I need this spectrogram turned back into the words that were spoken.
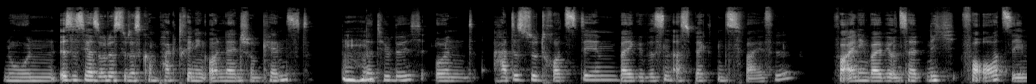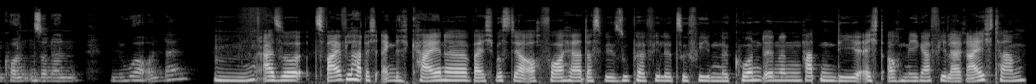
Nun ist es ja so, dass du das Kompakttraining online schon kennst, mhm. natürlich. Und hattest du trotzdem bei gewissen Aspekten Zweifel? Vor allen Dingen, weil wir uns halt nicht vor Ort sehen konnten, sondern nur online. Mhm, also Zweifel hatte ich eigentlich keine, weil ich wusste ja auch vorher, dass wir super viele zufriedene Kundinnen hatten, die echt auch mega viel erreicht haben.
